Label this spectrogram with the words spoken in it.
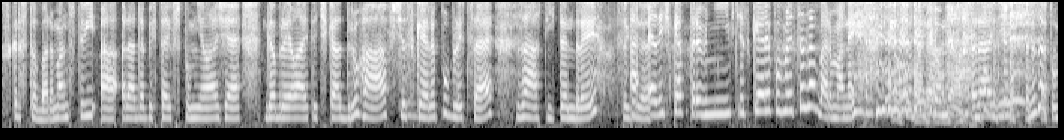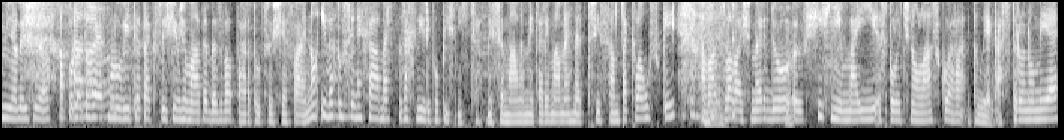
skrz to barmanství a ráda bych tady připomněla, že Gabriela je teďka druhá v České republice za tý tendry. Takže... A Eliška první v České republice za barmany. No, to bychom rádi nezapomněli, že jo. A podle ano. toho, jak mluvíte, tak slyším, že máte bezva partu, což je fajn. No Ivetu si necháme za chvíli po písničce. My se máme, my tady máme hned tři Santa Klausky a Václava Šmerdu. Všichni mají společnou lásku a to je gastronomie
